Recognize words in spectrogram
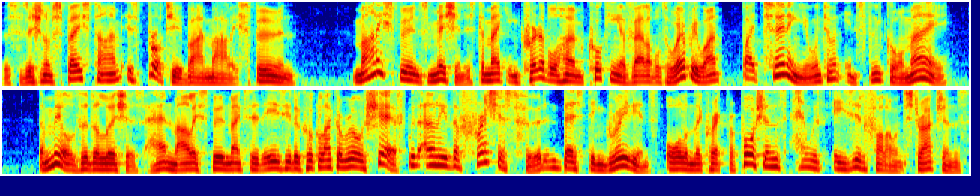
This edition of Space Time is brought to you by Marley Spoon. Marley Spoon's mission is to make incredible home cooking available to everyone by turning you into an instant gourmet. The meals are delicious, and Marley Spoon makes it easy to cook like a real chef with only the freshest food and best ingredients, all in the correct proportions and with easy to follow instructions.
